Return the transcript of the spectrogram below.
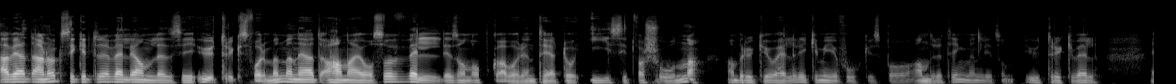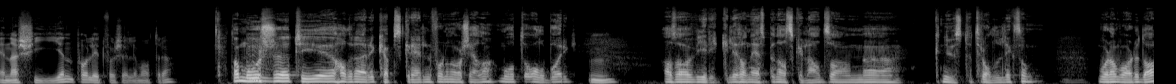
ja. det er nok sikkert veldig annerledes i uttrykksformen, men jeg, han er jo også veldig sånn oppgaveorientert og i situasjonen. da. Han bruker jo heller ikke mye fokus på andre ting, men litt sånn uttrykker vel energien på litt forskjellige måter. Da, Da Mors uh, Ty hadde den cupskrellen for noen år siden da, mot Aalborg, mm. altså virkelig sånn Espen Askeladd som uh, knuste trollet, liksom. Hvordan var du da?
